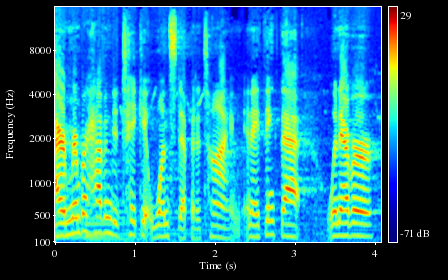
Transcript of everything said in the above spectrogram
I remember having to take it one step at a time. And I think that whenever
